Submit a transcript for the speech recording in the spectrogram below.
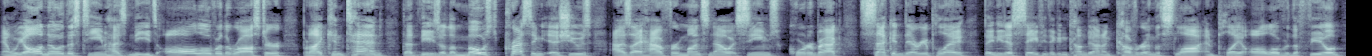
And we all know this team has needs all over the roster, but I contend that these are the most pressing issues as I have for months now, it seems. Quarterback, secondary play, they need a safety that can come down and cover in the slot and play all over the field.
